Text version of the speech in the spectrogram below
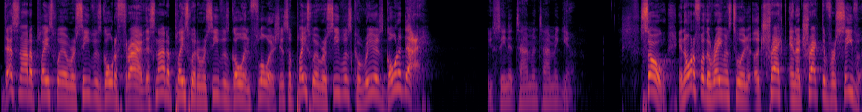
that's not a place where receivers go to thrive, that's not a place where the receivers go and flourish, it's a place where receivers' careers go to die. We've seen it time and time again. So, in order for the Ravens to attract an attractive receiver,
